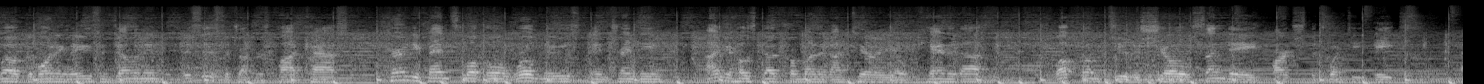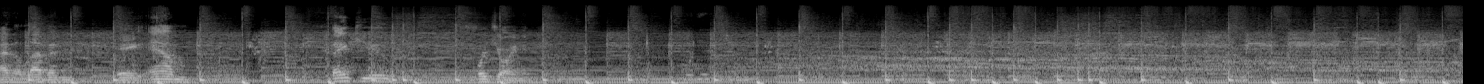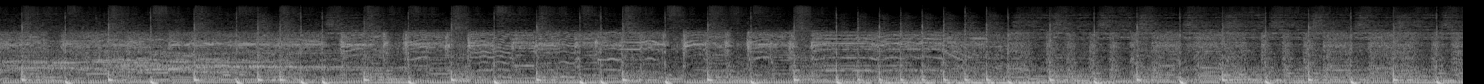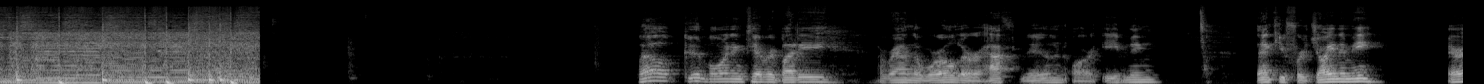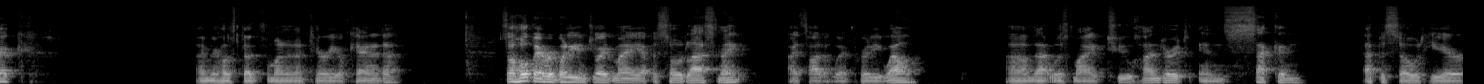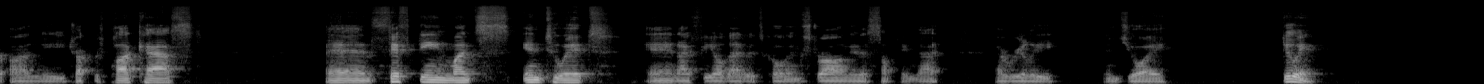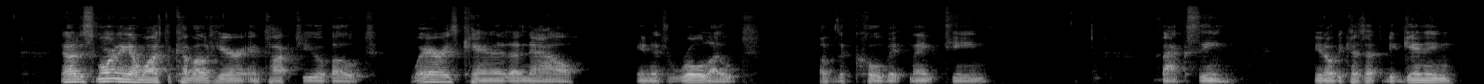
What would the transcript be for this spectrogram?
Well, good morning, ladies and gentlemen. This is the Truckers Podcast. Current events, local, world news, and trending. I'm your host, Doug from London, Ontario, Canada. Welcome to the show, Sunday, March the 28th at 11 a.m. Thank you for joining. Good morning to everybody around the world, or afternoon, or evening. Thank you for joining me, Eric. I'm your host, Doug from Ontario, Canada. So I hope everybody enjoyed my episode last night. I thought it went pretty well. Um, that was my 202nd episode here on the Truckers Podcast. And 15 months into it, and I feel that it's going strong and it's something that I really enjoy doing. Now, this morning, I want to come out here and talk to you about where is Canada now in its rollout of the COVID 19 vaccine. You know, because at the beginning,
